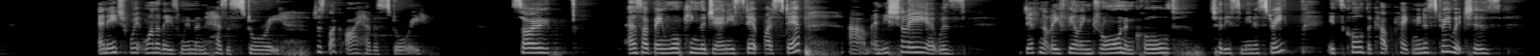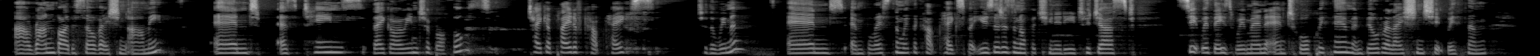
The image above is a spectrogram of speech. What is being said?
And each one of these women has a story, just like I have a story. So, as I've been walking the journey step by step, um, initially it was definitely feeling drawn and called to this ministry. It's called the Cupcake Ministry, which is uh, run by the Salvation Army. And as teams, they go into brothels, take a plate of cupcakes to the women and, and bless them with the cupcakes, but use it as an opportunity to just sit with these women and talk with them and build relationship with them.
